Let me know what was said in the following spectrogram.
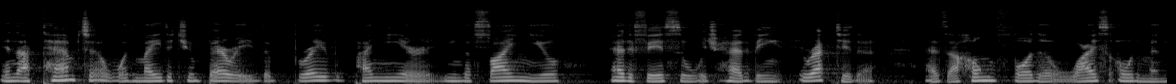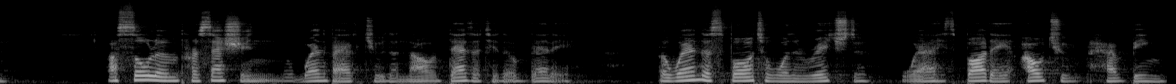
an attempt was made to bury the brave pioneer in the fine new edifice which had been erected as a home for the wise old man. A solemn procession went back to the now deserted valley, but when the spot was reached where his body ought to have been,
